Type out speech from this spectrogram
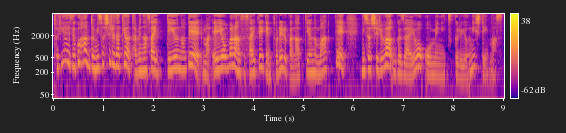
とりあえずご飯と味噌汁だけは食べなさいっていうので、まあ、栄養バランス最低限取れるかなっていうのもあって味噌汁は具材を多めに作るようにしています。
